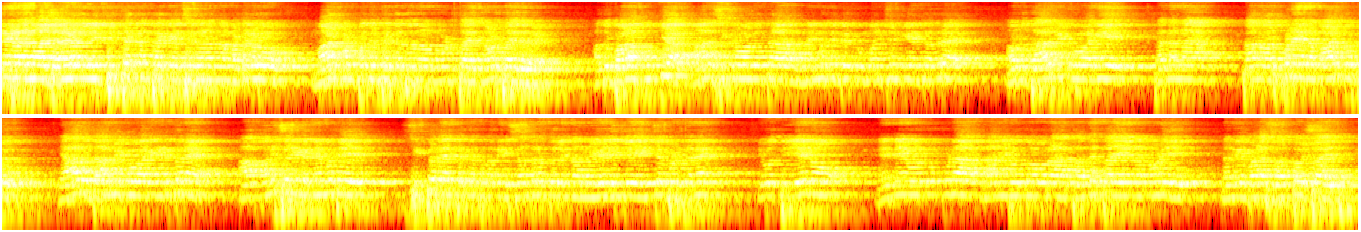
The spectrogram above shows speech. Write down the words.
ಜನಗಳಲ್ಲಿ ಬಿತ್ತಕ್ಕಂತ ಕೆಲಸಗಳನ್ನ ಮಠಗಳು ಮಾಡ್ಕೊಂಡು ಬಂದಿರ್ತಕ್ಕಂಥ ನೋಡ್ತಾ ನೋಡ್ತಾ ಇದ್ದೇವೆ. ಅದು ಬಹಳ ಮುಖ್ಯ. ಮಾನಸಿಕವಾದಂತ ನೆಮ್ಮದಿ ಬೇಕು ಮನುಷ್ಯನಿಗೆ ಅಂತಂದ್ರೆ ಅವನು ಧಾರ್ಮಿಕವಾಗಿ ತನ್ನನ್ನ ತಾನು ಅರ್ಪಣೆಯನ್ನ ಮಾಡ್ಕೋಬೇಕು. ಯಾರು ಧಾರ್ಮಿಕವಾಗಿ ನಡೀತಾನೆ ಆ ಮನುಷ್ಯನಿಗೆ ನೆಮ್ಮದಿ ಸಿಗ್ತದೆ ಅಂತಕ್ಕಂಥದ್ದನ್ನು ಈ ಸಂದರ್ಭದಲ್ಲಿ ನಾನು ಹೇಳಿಕೆ ಇಚ್ಛೆ ಪಡ್ತೇನೆ. ಇವತ್ತು ಏನು ನಿನ್ನೆವರೆಗೂ ಕೂಡ ನಾನು ಇವತ್ತು ಅವರ ತಂದೆ ತಾಯಿಯನ್ನು ನೋಡಿ ನನಗೆ ಬಹಳ ಸಂತೋಷ ಆಯಿತು.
